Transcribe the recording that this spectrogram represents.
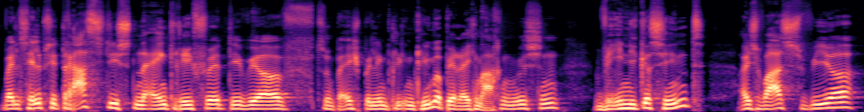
weil selbst die drastischsten Eingriffe, die wir zum Beispiel im, im Klimabereich machen müssen, weniger sind, als was wir,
